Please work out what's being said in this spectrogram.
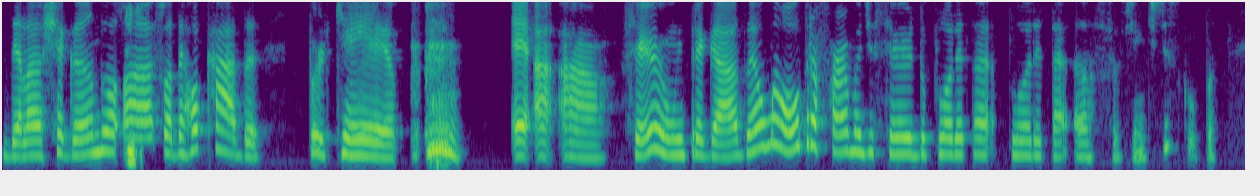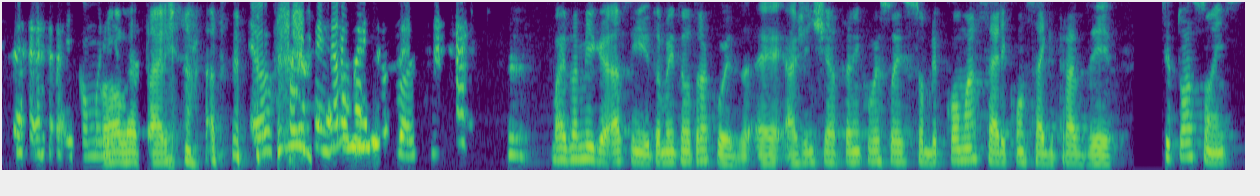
dela chegando Sim. à sua derrocada, porque é a, a, ser um empregado é uma outra forma de ser do ploreta, ploreta, nossa, gente, desculpa. Proletariado. Eu estou ofendendo muito Mas, amiga, assim, também tem outra coisa. É, a gente já também conversou sobre como a série consegue trazer situações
